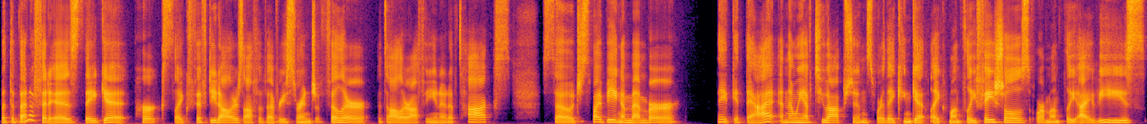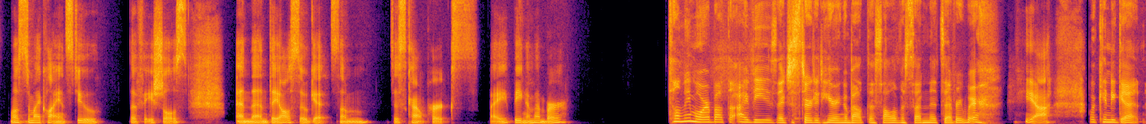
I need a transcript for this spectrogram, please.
But the benefit is they get perks like $50 off of every syringe of filler, a dollar off a unit of tox. So just by being a member, they get that. And then we have two options where they can get like monthly facials or monthly IVs. Most of my clients do the facials. And then they also get some discount perks by being a member. Tell me more about the IVs. I just started hearing about this. All of a sudden, it's everywhere. Yeah. What can you get?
